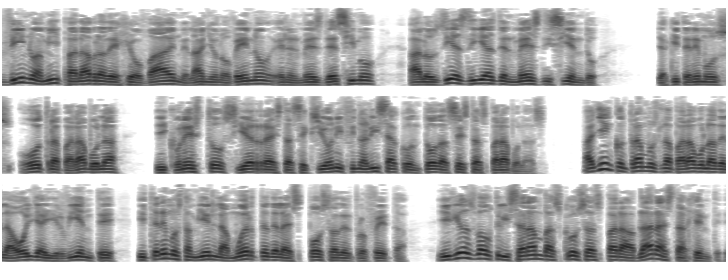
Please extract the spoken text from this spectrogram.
Vino a mí palabra de Jehová en el año noveno, en el mes décimo, a los diez días del mes, diciendo, y aquí tenemos otra parábola, y con esto cierra esta sección y finaliza con todas estas parábolas. Allí encontramos la parábola de la olla hirviente, y tenemos también la muerte de la esposa del profeta. Y Dios va a utilizar ambas cosas para hablar a esta gente.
